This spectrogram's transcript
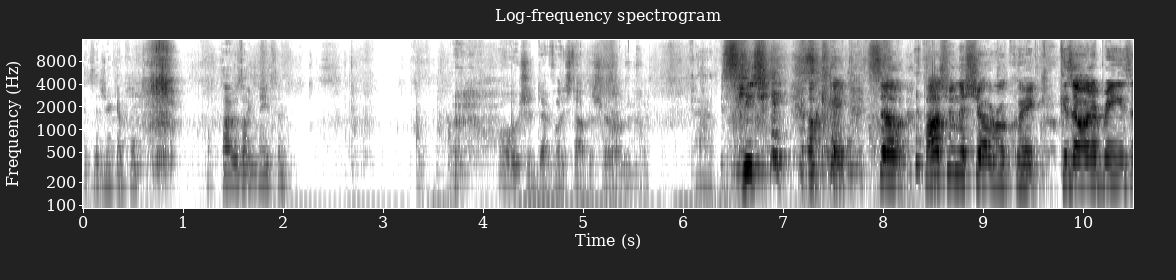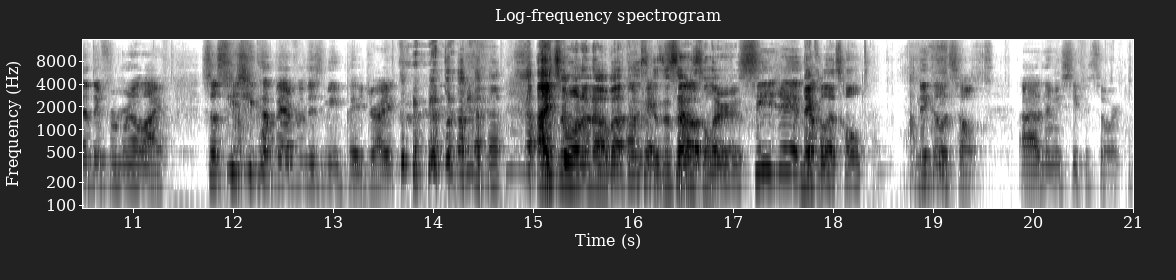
is it Jacob Hoult? I thought it was like Nathan. Well, we should definitely stop the show. CJ, okay, so pause from the show real quick because I want to bring in something from real life. So CJ got banned from this meme page, right? I still want to know about this Okay, because it so sounds hilarious. CJ, Nicholas Hoult. Nicholas Hoult. Uh, let me see if it's still working.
